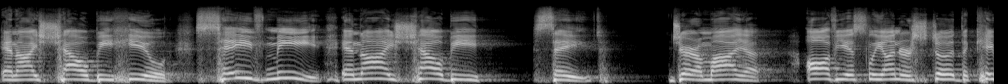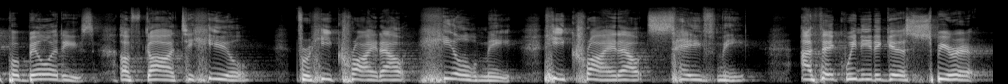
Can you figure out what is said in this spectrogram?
and I shall be healed. Save me, and I shall be saved. Jeremiah obviously understood the capabilities of God to heal, for he cried out, Heal me. He cried out, Save me. I think we need to get a spirit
